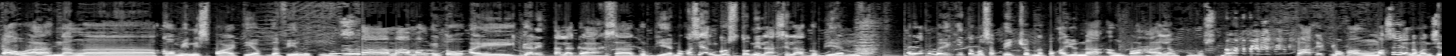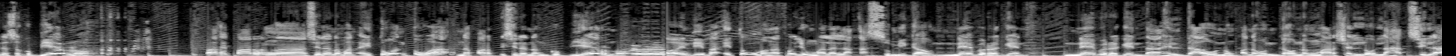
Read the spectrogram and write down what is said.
daw ha ng ah, Communist Party of the Philippines. Ah, mamang ito ay galit talaga sa gobyerno kasi ang gusto nila sila gobyerno. Kaya kung makikita mo sa picture na to, kayo na ang bahalang humusga. Bakit mukhang masaya naman sila sa gobyerno? Bakit parang ah, sila naman ay tuwan-tuwa na parte sila ng gobyerno? O hindi ba itong mga to yung malalakas sumigaw, never again, never again. Dahil daw nung panahon daw ng martial law, lahat sila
